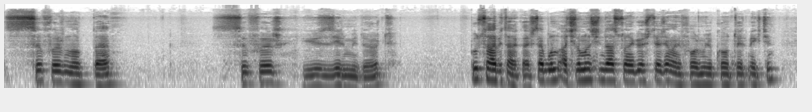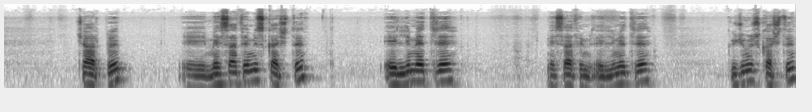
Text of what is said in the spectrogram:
0.0124 bu sabit arkadaşlar. Bunun açılımını şimdi az sonra göstereceğim. Hani formülü kontrol etmek için. Çarpı e, mesafemiz kaçtı? 50 metre mesafemiz 50 metre. Gücümüz kaçtı?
